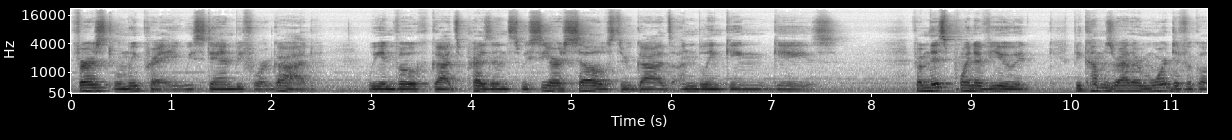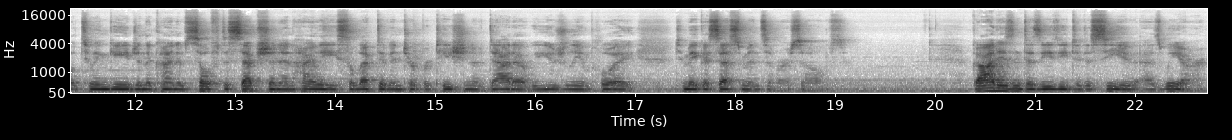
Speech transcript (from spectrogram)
First, when we pray, we stand before God. We invoke God's presence. We see ourselves through God's unblinking gaze. From this point of view, it becomes rather more difficult to engage in the kind of self deception and highly selective interpretation of data we usually employ to make assessments of ourselves. God isn't as easy to deceive as we are.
